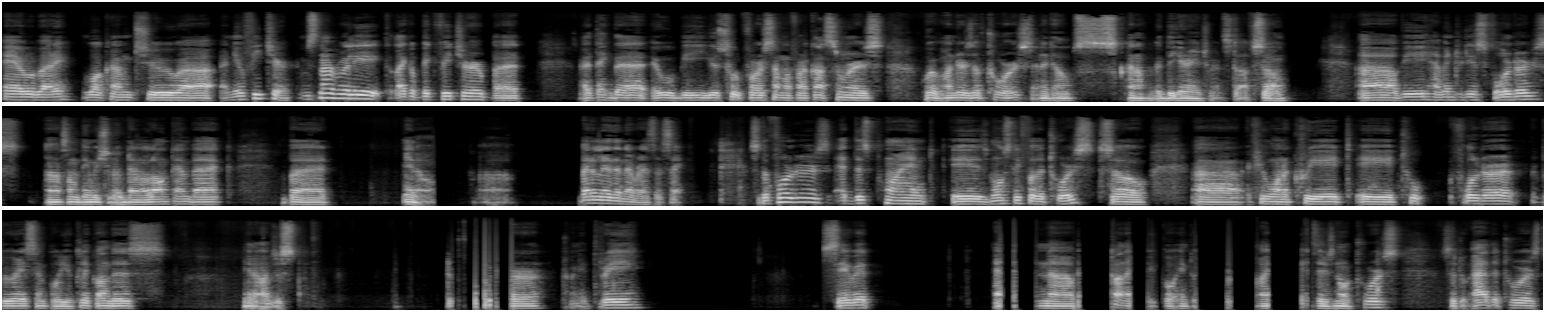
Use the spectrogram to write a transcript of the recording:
Hey everybody, welcome to uh, a new feature. It's not really like a big feature, but I think that it will be useful for some of our customers who have hundreds of tours and it helps kind of with the arrangement stuff. So, uh, we have introduced folders, uh, something we should have done a long time back, but you know, uh, better late than never, as I say. So the folders at this point is mostly for the tours. So, uh, if you want to create a to- folder, it'll be very simple. You click on this, you know, just 23, save it, and now you go into there's no tours. So to add the tours,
